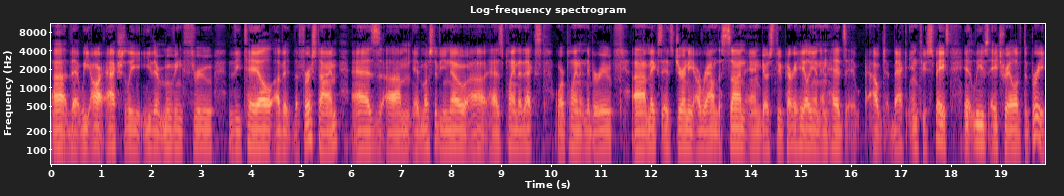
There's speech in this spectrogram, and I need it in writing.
uh, that we are actually either moving through the tail of it the first time, as um, most of you know, uh, as Planet X or Planet Nibiru uh, makes its journey around the sun and goes through perihelion and heads out back into space, it leaves a trail of debris.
